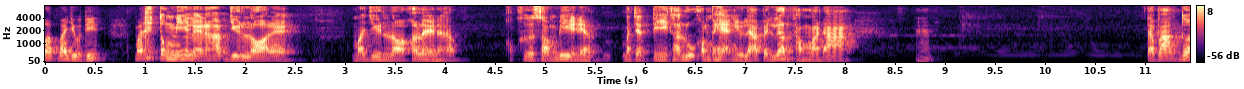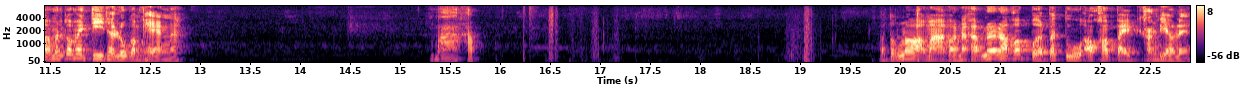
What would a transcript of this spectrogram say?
มามาอยู่ที่มาที่ตรงนี้เลยนะครับ ยืนรอเลย มายืนรอเขาเลยนะครับ ก็คือซอมบี้เนี่ย มันจะตีทะลุกำแพงอยู่แล้วเป็นเรื่องธรรมดาอืมแต่บางตัวมันก็ไม่ตีทะลุกำแพงนะ มาครับ เราต้องล่อมาก่อนนะครับ แล้วเราก็เปิดประตูเอาเข้าไปครั้งเดียวเลย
